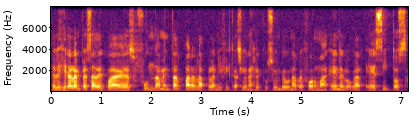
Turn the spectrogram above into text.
Elegir a la empresa adecuada es fundamental para la planificación y ejecución de una reforma en el hogar exitosa.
